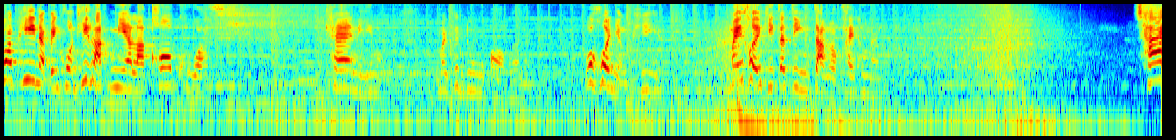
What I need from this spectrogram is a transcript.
ว่าพี่เนี่ยเป็นคนที่รักเมียรักครอบครัว แค่นี้นี่ยมันก็ดูออกแล้วนะว่าคนอย่างพี่ ไม่เคยคิดจะจริงจังกับใครทั้งนั้น ใช่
